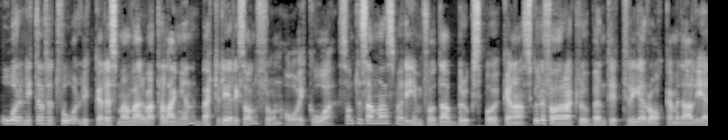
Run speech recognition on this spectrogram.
År 1932 lyckades man värva talangen Bertil Eriksson från AIK som tillsammans med de infödda brukspojkarna skulle föra klubben till tre raka medaljer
